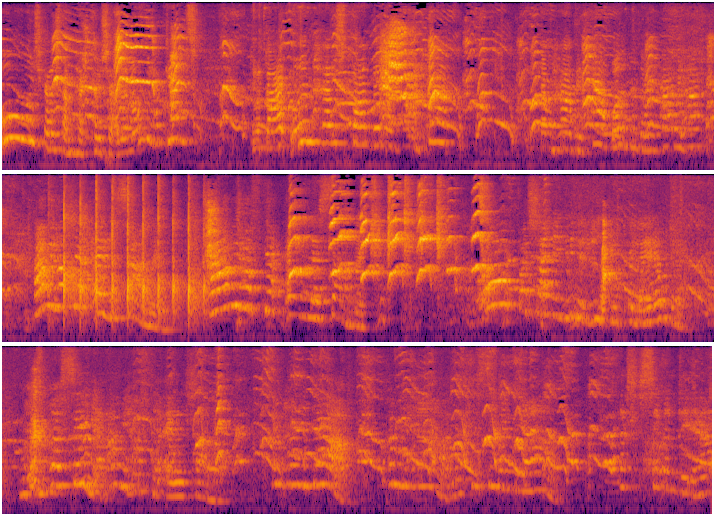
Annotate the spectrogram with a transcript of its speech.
Åh, oh, I skal alle sammen have kysser. Er der nogen, der har glemt? Det var dig uden halsbånd. Hvem har vi her? Hvem har vi her? Røden, der har vi haft. Har vi haft jer alle sammen? Har vi haft jer alle sammen? Åh, oh, for sådan en lille lyd, du kan lave der. Må vi prøve at se jer? Har vi haft jer alle sammen? Hvem har I der? Kom lige her. Lad os se, hvem det er. Lad os se, hvem det er.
